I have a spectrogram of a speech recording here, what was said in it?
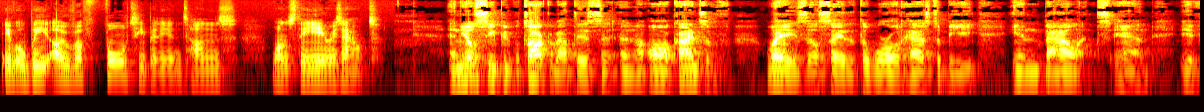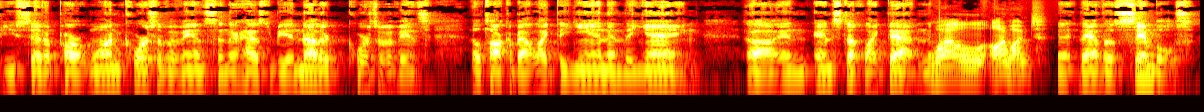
It will be over 40 billion tonnes once the year is out. And you'll see people talk about this in all kinds of ways. They'll say that the world has to be in balance. And if you set apart one course of events, then there has to be another course of events. They'll talk about like the yin and the yang, uh, and, and stuff like that. And well, I won't. They have those symbols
